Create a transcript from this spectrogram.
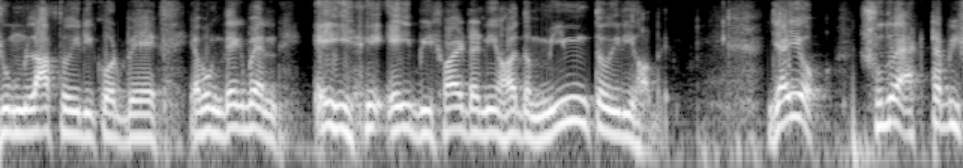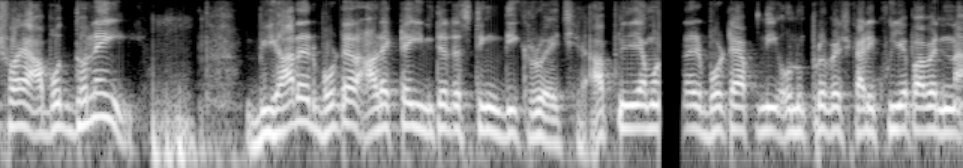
জুমলা তৈরি করবে এবং দেখবেন এই এই বিষয়টা নিয়ে হয়তো মিম তৈরি হবে। যাই হোক, শুধু একটা বিষয়ে আবদ্ধ নেই, বিহারের ভোটের আরেকটা ইন্টারেস্টিং দিক রয়েছে। আপনি যেমন বিহারের ভোটে আপনি অনুপ্রবেশকারী খুঁজে পাবেন না।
